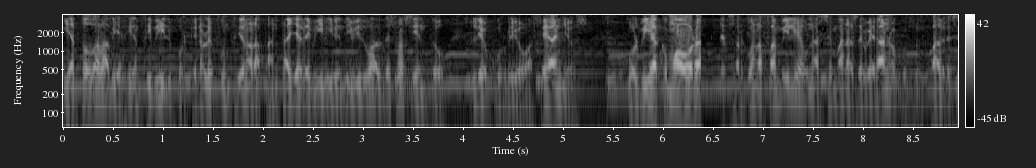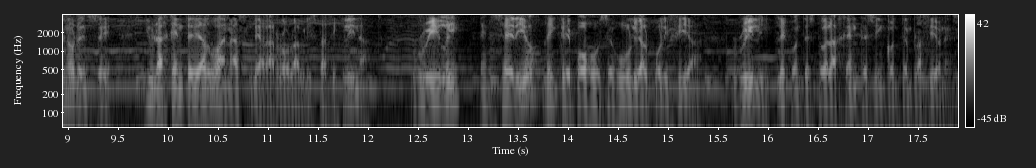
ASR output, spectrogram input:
y a toda la aviación civil porque no le funciona la pantalla de vídeo individual de su asiento, le ocurrió hace años. Volvía como ahora a pasar con la familia unas semanas de verano con sus padres en Orense y un agente de aduanas le agarró la ciclina. ¿Really? ¿En serio? le increpó José Julio al policía. Really, le contestó el agente sin contemplaciones.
